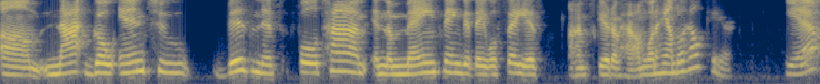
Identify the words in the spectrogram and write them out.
um, not go into business full time and the main thing that they will say is i'm scared of how i'm going to handle healthcare yeah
